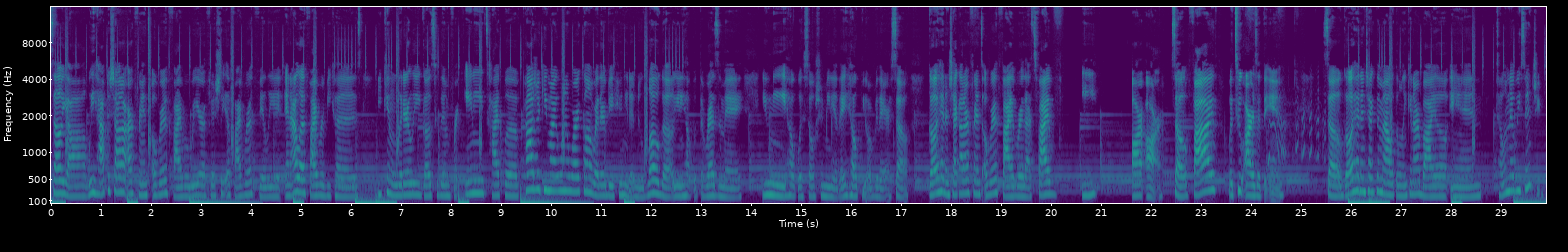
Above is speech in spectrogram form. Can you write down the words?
So, y'all, we have to shout out our friends over at Fiverr. We are officially a Fiverr affiliate, and I love Fiverr because you can literally go to them for any type of project you might want to work on, whether it be if you need a new logo, you need help with the resume, you need help with social media, they help you over there. So, go ahead and check out our friends over at Fiverr. That's 5 E R R. So, 5 with two R's at the end. So, go ahead and check them out with the link in our bio and tell them that we sent you.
